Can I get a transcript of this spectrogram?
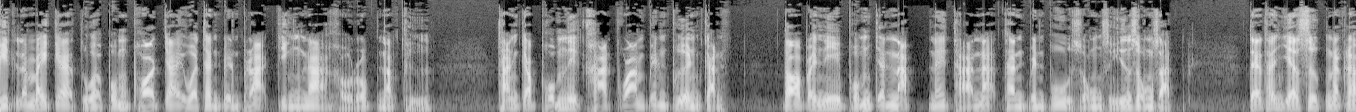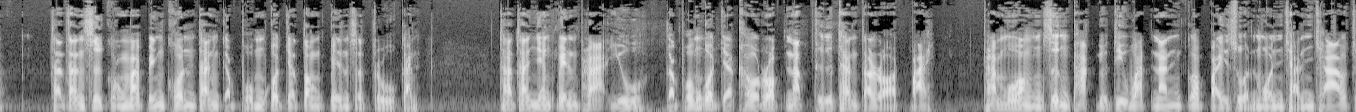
ผิดและไม่แก้ตัว ผมพอใจว่าท่านเป็นพระจริงน่าเคารพนับถือ ท่านกับผมนี่ขาดความเป็นเพื่อนกัน ต่อไปนี้ผมจะนับในฐานะท่านเป็นผู้ทรงศีลทรงสัตย์แต่ท่านอย่าศึกนะครับ ถ้าท่านศึกออกมาเป็นคนท่านกับผมก็จะต้องเป็นศัตรูกัน ถ้าท่านยังเป็นพระอยู่กับผมก็จะเคารพนับถือท่านตลอดไป พระม่วงซึ่งพักอยู่ที่วัดนั้นก็ไปสวดมนต์ฉันเช้าฉ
